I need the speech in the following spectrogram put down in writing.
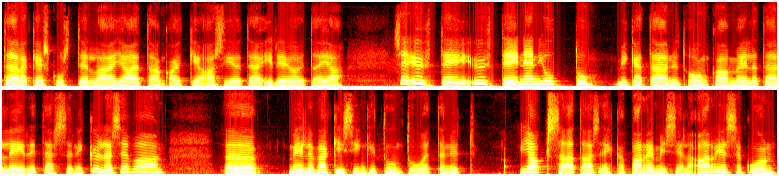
täällä keskustellaan ja jaetaan kaikkia asioita ja ideoita. Ja se yhtei, yhteinen juttu, mikä tämä nyt onkaan meillä tämä leiri tässä, niin kyllä se vaan ö, meille väkisinkin tuntuu, että nyt jaksaa taas ehkä paremmin siellä arjessa, kun on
